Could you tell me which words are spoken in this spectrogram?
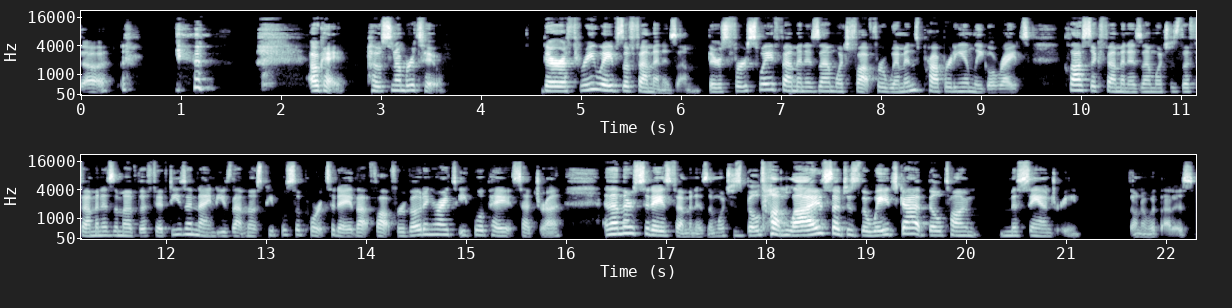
duh Okay, post number two. There are three waves of feminism. There's first wave feminism, which fought for women's property and legal rights, classic feminism, which is the feminism of the 50s and 90s that most people support today, that fought for voting rights, equal pay, etc. And then there's today's feminism, which is built on lies such as the wage gap, built on misandry. Don't know what that is.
